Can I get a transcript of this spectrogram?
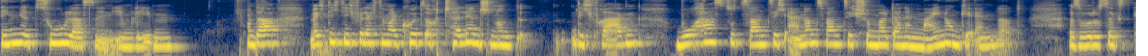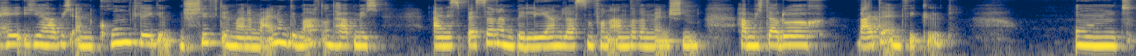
Dinge zulassen in ihrem Leben. Und da möchte ich dich vielleicht einmal kurz auch challengen und dich fragen, wo hast du 2021 schon mal deine Meinung geändert? Also wo du sagst, hey, hier habe ich einen grundlegenden Shift in meiner Meinung gemacht und habe mich eines Besseren belehren lassen von anderen Menschen, habe mich dadurch weiterentwickelt. Und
